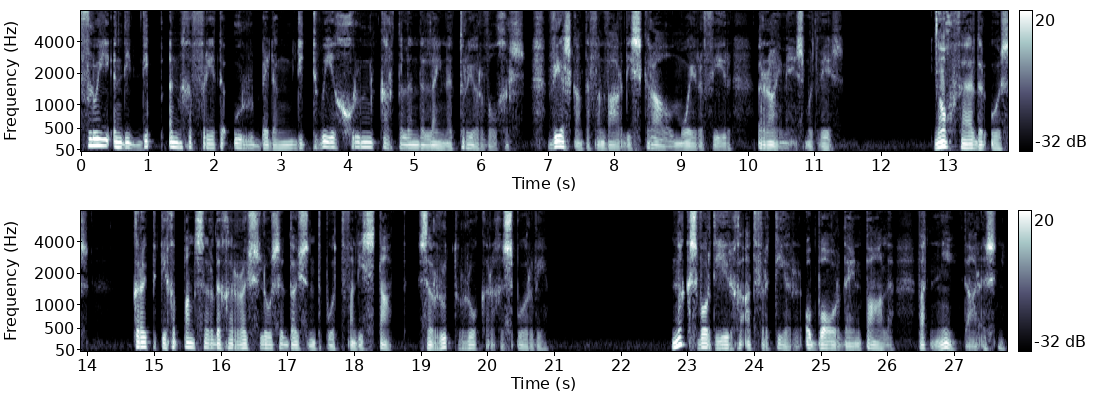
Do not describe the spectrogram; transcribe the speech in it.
vloei in die diep ingevrete oerbedding die twee groen kartelende lyne treurwilgers. Weerskante van waar die skraal mooi rivier Raaimens moet wees. Nog verder oos kruip die gepantserde geruislose duisendpoot van die stad se roetrokerige spoorweë niks word hier geadverteer op borde en pale wat nie daar is nie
